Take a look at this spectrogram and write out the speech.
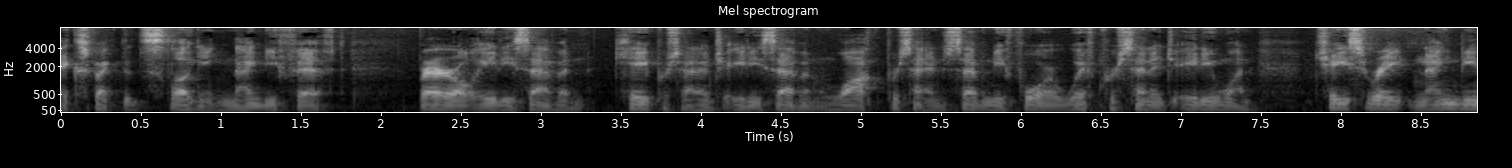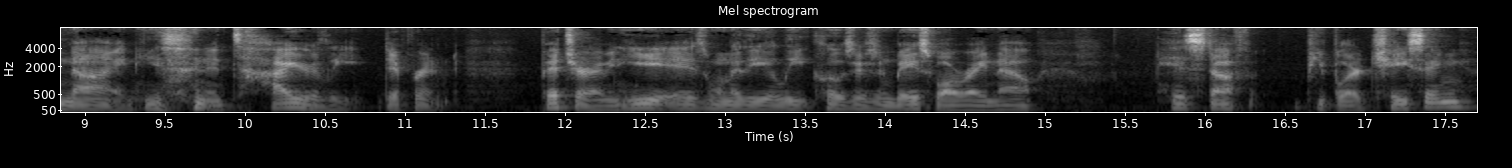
expected slugging 95th, barrel 87, K percentage 87, walk percentage 74, whiff percentage 81, chase rate 99. He's an entirely different pitcher. I mean, he is one of the elite closers in baseball right now. His stuff, people are chasing.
